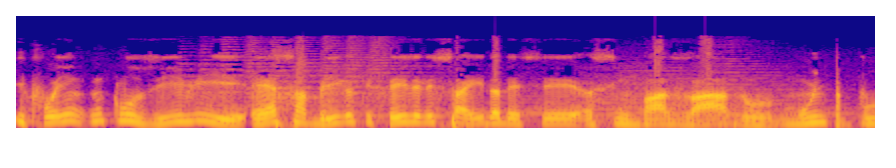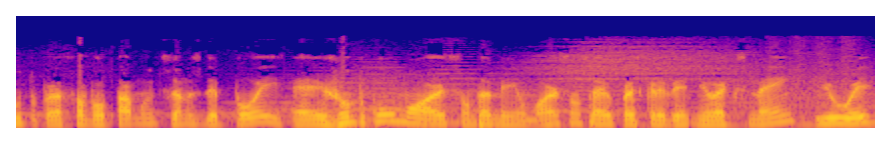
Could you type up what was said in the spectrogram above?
E foi, inclusive, essa briga que fez ele sair da DC, assim, vazado, muito puto, pra só voltar muitos anos depois, é, junto com o Morrison também. O Morrison saiu pra escrever New X-Men, e o Wade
